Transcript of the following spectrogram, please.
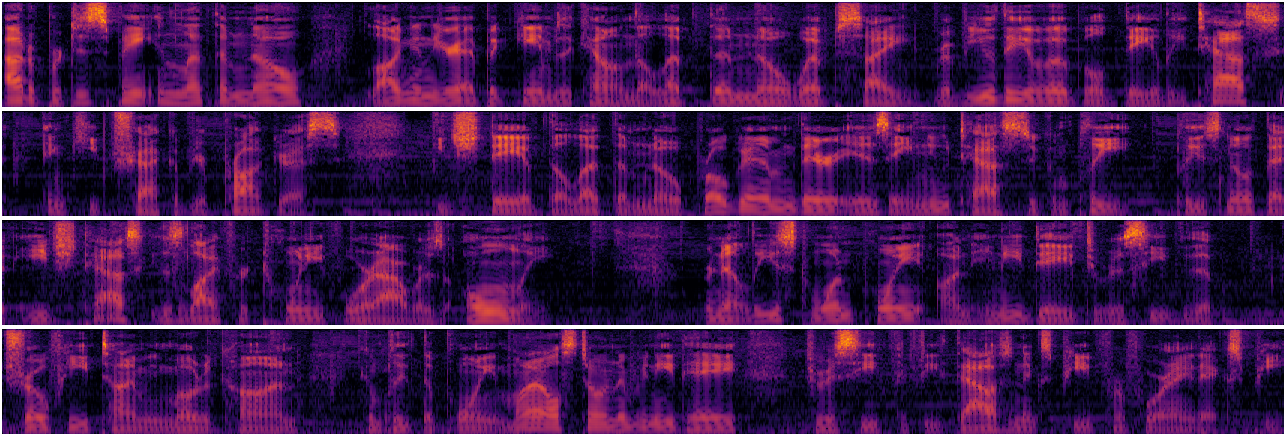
How to participate and let them know. Log into your Epic Games account on the Let Them Know website, review the available daily tasks, and keep track of your progress. Each day of the Let Them Know program, there is a new task to complete. Please note that each task is live for 24 hours only. Earn at least one point on any day to receive the trophy time emoticon. Complete the point milestone of any day to receive 50,000 XP for Fortnite XP.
